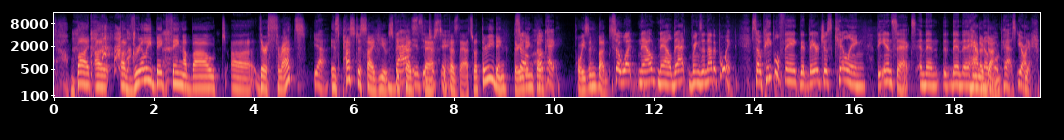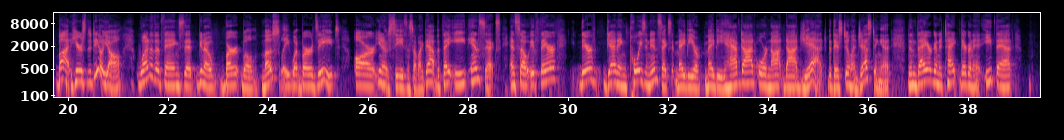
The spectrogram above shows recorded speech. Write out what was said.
but a, a really big thing about uh, their threats Yeah. is pesticide use That because is that- because that's what they're eating. They're So, eating the okay. Poison bugs. So what now now that brings another point. So people think that they're just killing the insects and then then they have no done. more pests. Yeah. Yeah. But here's the deal, y'all. One of the things that, you know, bird well, mostly what birds eat are, you know, seeds and stuff like that, but they eat insects. And so if they're they're getting poisoned insects that maybe or maybe have died or not died yet, but they're still ingesting it, then they are going to take they're going to eat that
